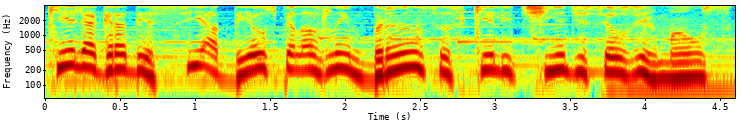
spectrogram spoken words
que ele agradecia a Deus pelas lembranças que ele tinha de seus irmãos.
